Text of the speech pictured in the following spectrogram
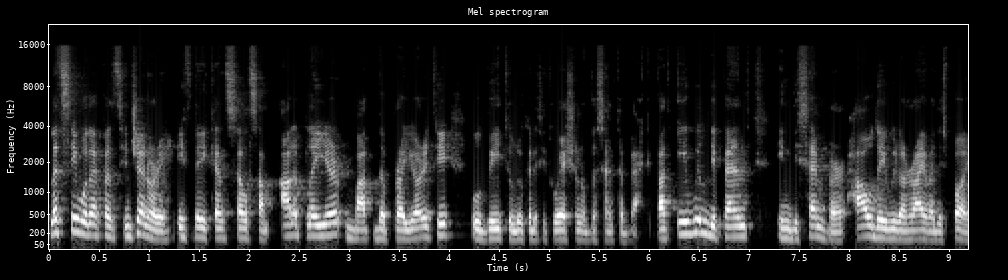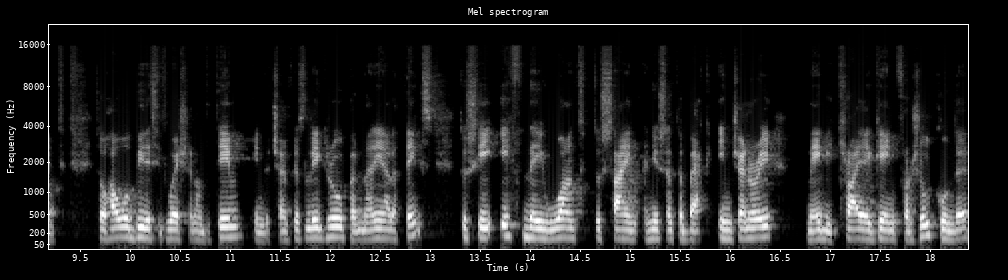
Let's see what happens in January if they can sell some other player. But the priority will be to look at the situation of the centre back. But it will depend in December how they will arrive at this point. So how will be the situation of the team in the Champions League group and many other things to see if they want to sign a new centre back in January. Maybe try again for Jules Kounde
